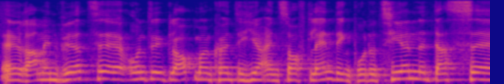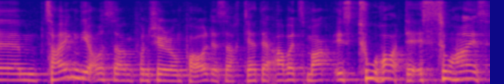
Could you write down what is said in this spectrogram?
äh, Rahmen wird äh, und glaubt, man könnte hier ein Soft Landing produzieren. Das ähm, zeigen die Aussagen von Jerome Powell, der sagt, ja, der Arbeitsmarkt ist too hot, der ist zu heiß.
